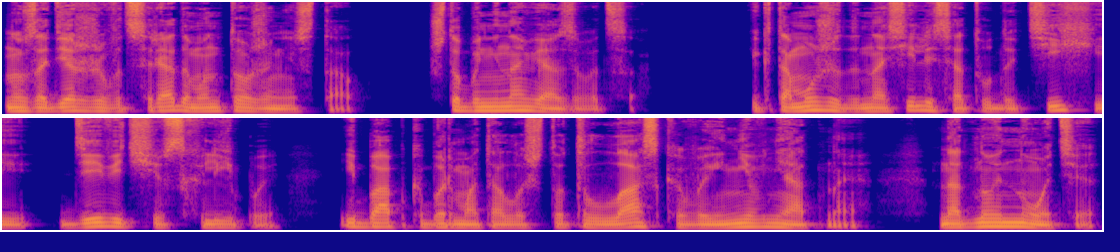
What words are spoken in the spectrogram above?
но задерживаться рядом он тоже не стал, чтобы не навязываться. И к тому же доносились оттуда тихие, девичьи всхлипы, и бабка бормотала что-то ласковое и невнятное, на одной ноте,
